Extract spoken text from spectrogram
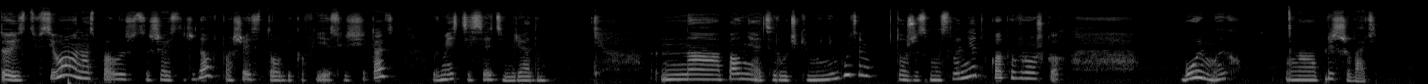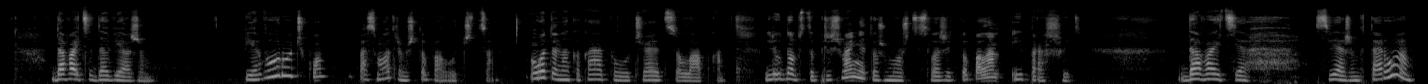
То есть всего у нас получится 6 рядов по 6 столбиков, если считать вместе с этим рядом. Наполнять ручки мы не будем, тоже смысла нет, как и в рожках. Будем их а, пришивать. Давайте довяжем первую ручку, посмотрим, что получится. Вот она какая получается лапка. Для удобства пришивания тоже можете сложить пополам и прошить. Давайте свяжем вторую.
